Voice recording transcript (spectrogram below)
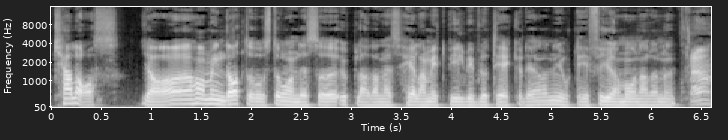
kalas. Jag har min dator stående så uppladdandes hela mitt bildbibliotek och det har den gjort i fyra månader nu. Ja,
